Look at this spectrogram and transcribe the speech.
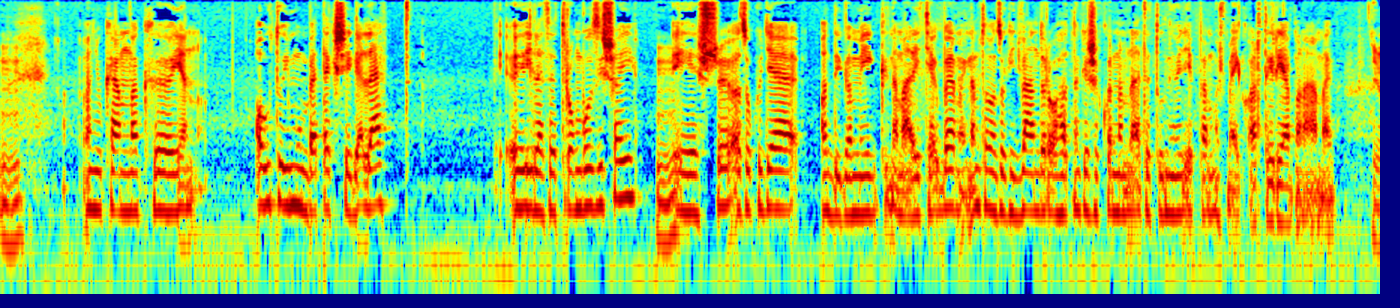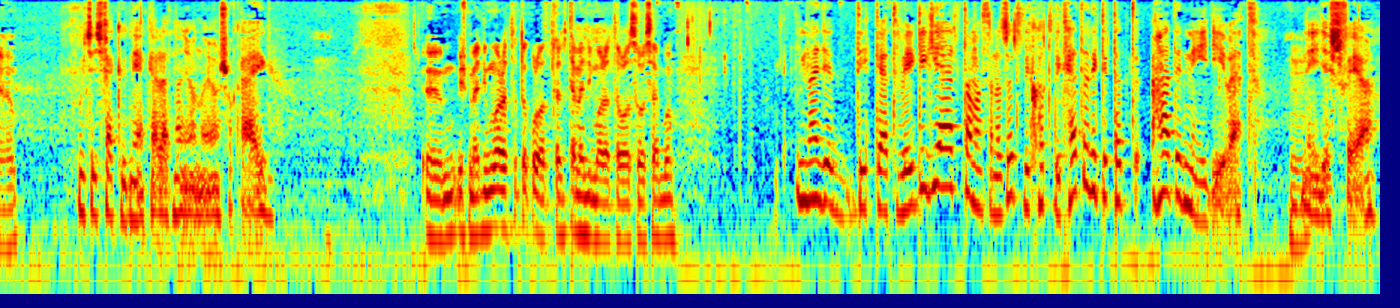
Uh-huh. anyukámnak ilyen autoimmunbetegsége lett, illetve trombózisai, Mhm. és azok ugye addig, amíg nem állítják be, meg nem tudom, azok így vándorolhatnak, és akkor nem lehetett tudni, hogy éppen most melyik artériában áll meg. Ja. Úgyhogy feküdnie kellett nagyon-nagyon sokáig. Ö, és meddig maradtatok olasz? Te, te meddig maradtál Olaszországban? Negyediket végigjártam, aztán az ötödik, hatodik, hetediket, tehát hát egy négy évet, Hm. négy és fél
